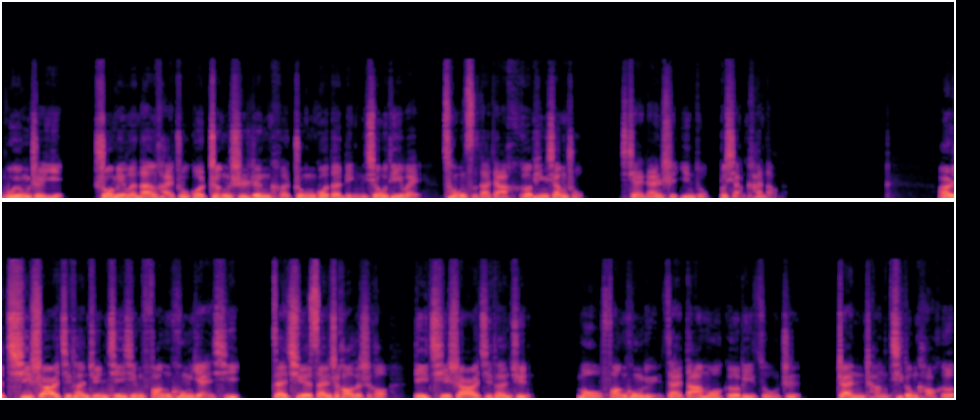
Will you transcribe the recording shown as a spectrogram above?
毋庸置疑，说明了南海诸国正式认可中国的领袖地位，从此大家和平相处，显然是印度不想看到的。而七十二集团军进行防空演习，在七月三十号的时候，第七十二集团军某防空旅在大漠戈壁组织战场机动考核。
